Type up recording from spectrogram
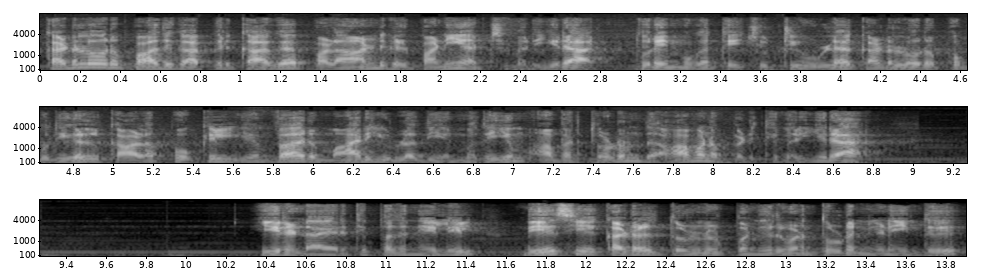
கடலோர பாதுகாப்பிற்காக பல ஆண்டுகள் பணியாற்றி வருகிறார். துறைமுகத்தை சுற்றியுள்ள கடலோர பகுதிகள் காலப்போக்கில் எவ்வாறு மாறியுள்ளது என்பதையும் அவர் தொடர்ந்து ஆவணப்படுத்தி வருகிறார். இரண்டாயிரத்தி பதினேழில் தேசிய கடல் தொழில்நுட்ப நிறுவனத்துடன் இணைந்து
